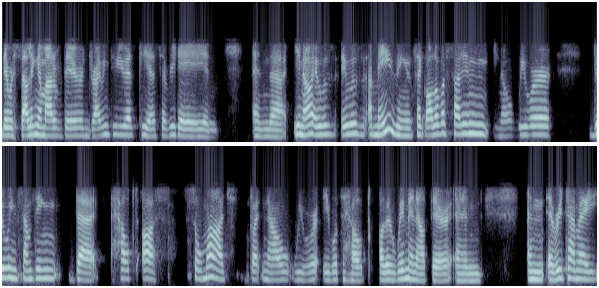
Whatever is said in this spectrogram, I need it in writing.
they were selling them out of there and driving to USPS every day, and and uh, you know, it was it was amazing. It's like all of a sudden, you know, we were doing something that helped us so much, but now we were able to help other women out there and and every time I,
